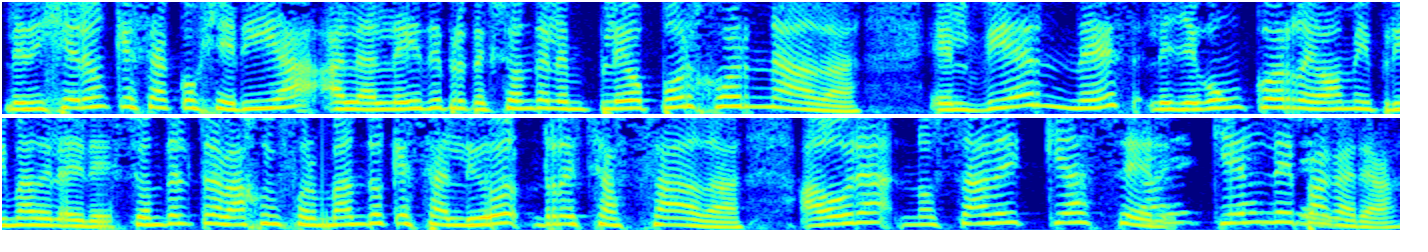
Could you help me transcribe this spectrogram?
le dijeron que se acogería a la ley de protección del empleo por jornada. El viernes le llegó un correo a mi prima de la dirección del trabajo informando que salió rechazada. Ahora no sabe qué hacer. ¿Quién le pagará?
